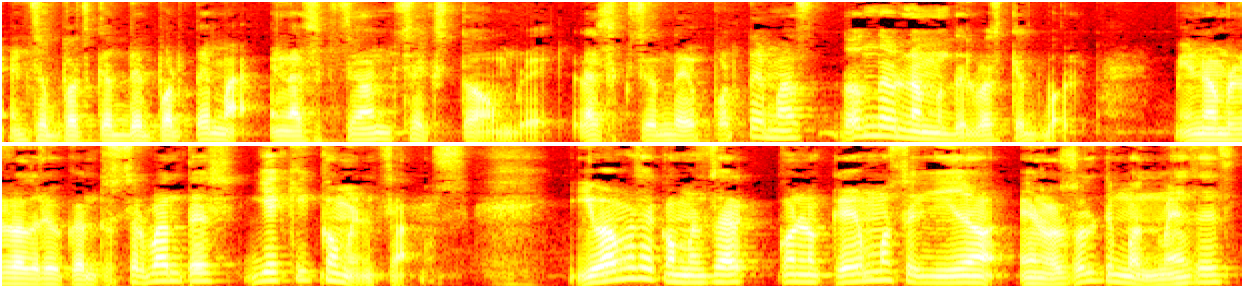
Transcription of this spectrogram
en su podcast Deportema, en la sección Sexto Hombre, la sección de Deportemas, donde hablamos del básquetbol. Mi nombre es Rodrigo Cantos Cervantes y aquí comenzamos. Y vamos a comenzar con lo que hemos seguido en los últimos meses,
